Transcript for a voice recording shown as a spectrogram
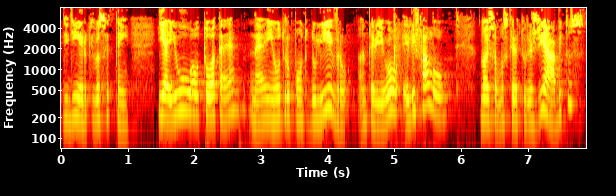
de dinheiro que você tem. E aí o autor até, né, em outro ponto do livro anterior, ele falou: nós somos criaturas de hábitos.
